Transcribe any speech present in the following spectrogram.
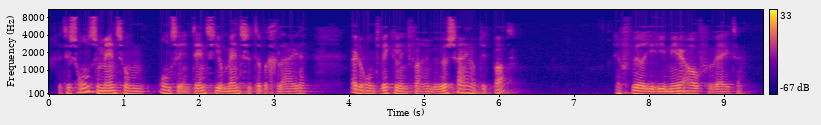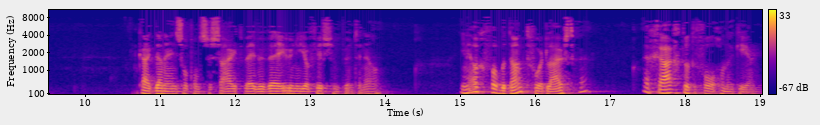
Het is onze mens om onze intentie om mensen te begeleiden bij de ontwikkeling van hun bewustzijn op dit pad. En wil je hier meer over weten? Kijk dan eens op onze site www.uniovision.nl. In elk geval bedankt voor het luisteren en graag tot de volgende keer.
